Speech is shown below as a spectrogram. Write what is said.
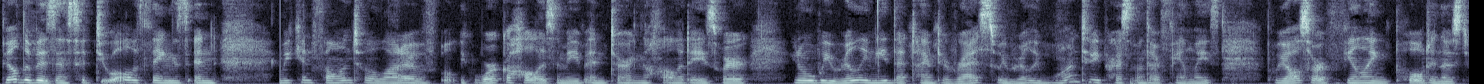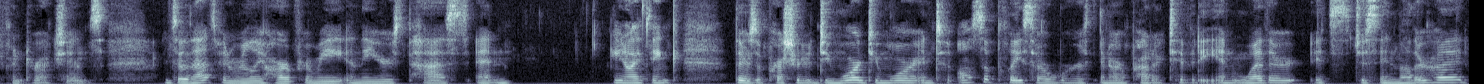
build a business to do all the things. And we can fall into a lot of like workaholism even during the holidays where you know we really need that time to rest. We really want to be present with our families but we also are feeling pulled in those different directions. And so that's been really hard for me in the years past. And you know, I think there's a pressure to do more, do more, and to also place our worth in our productivity. And whether it's just in motherhood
